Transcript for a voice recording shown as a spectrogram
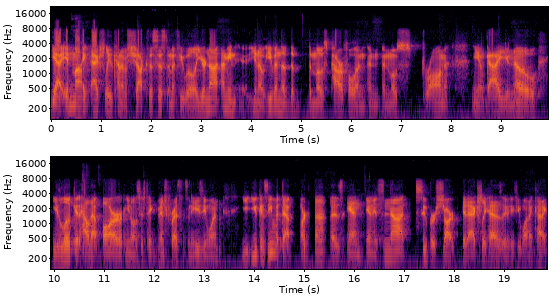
Yeah, it might actually kind of shock the system, if you will. You're not, I mean, you know, even the the, the most powerful and, and, and most strong, you know, guy you know, you look at how that bar, you know, let's just take bench press, it's an easy one. You, you can see what that bar does, and, and it's not super sharp. It actually has, if you want to kind of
